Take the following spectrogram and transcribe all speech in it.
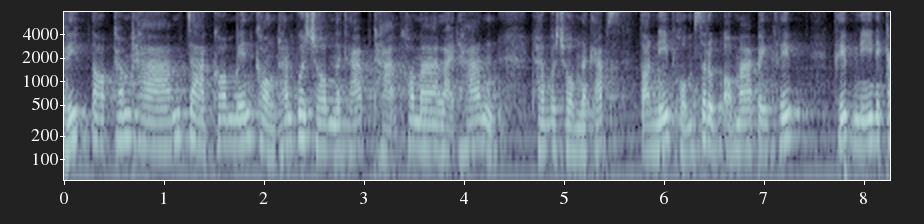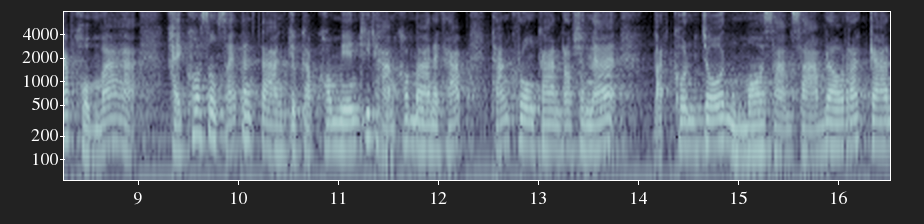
คลิปตอบคำถามจากคอมเมนต์ของท่านผู้ชมนะครับ ถามเข้ามาหลายท่านท่านผู้ชมนะครับ ตอนนี้ผมสรุปออกมาเป็นคลิปคลิปนี้นะครับผมว่าไขข้อสงสัยต่างๆ เกี่ยวกับคอมเมนต์ที่ถามเข้ามานะครับ ทั้งโครงการเราชนะ บัตรคนจนม 33 เรารักกัน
